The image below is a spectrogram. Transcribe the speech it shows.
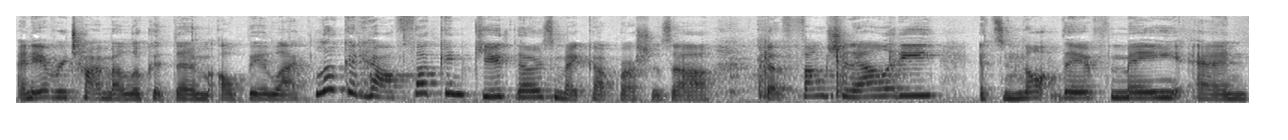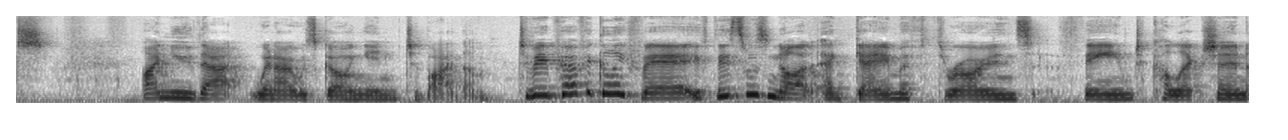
and every time I look at them I'll be like look at how fucking cute those makeup brushes are but functionality it's not there for me and I knew that when I was going in to buy them. To be perfectly fair, if this was not a Game of Thrones themed collection,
